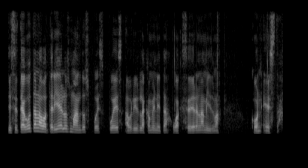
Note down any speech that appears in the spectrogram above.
Si se te agotan la batería de los mandos, pues puedes abrir la camioneta o acceder a la misma con esta.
